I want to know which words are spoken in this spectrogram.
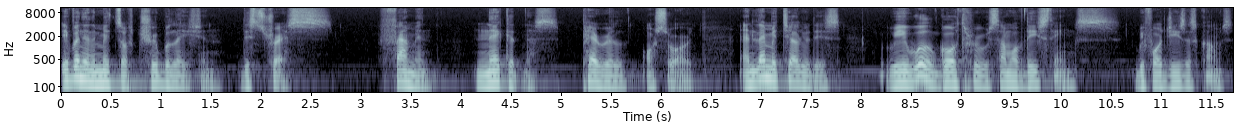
even in the midst of tribulation, distress, famine, nakedness, peril, or sword. And let me tell you this we will go through some of these things before Jesus comes.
